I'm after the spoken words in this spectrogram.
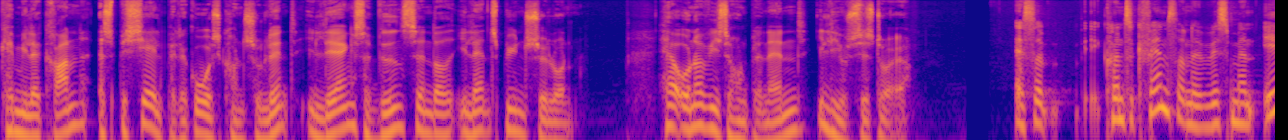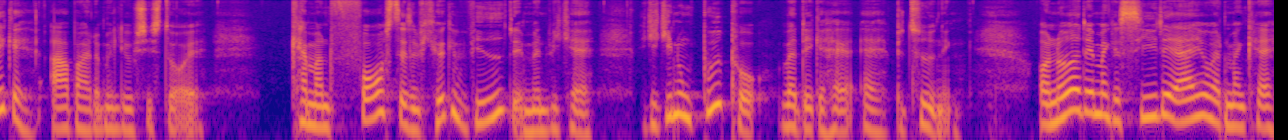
Camilla Gran er specialpædagogisk konsulent i Lærings- og Videnscentret i landsbyen Sølund. Her underviser hun blandt andet i livshistorie. Altså konsekvenserne, hvis man ikke arbejder med livshistorie, kan man forestille sig, vi kan jo ikke vide det, men vi kan, vi kan give nogle bud på, hvad det kan have af betydning. Og noget af det, man kan sige, det er jo, at man kan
